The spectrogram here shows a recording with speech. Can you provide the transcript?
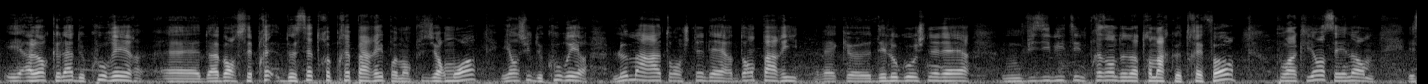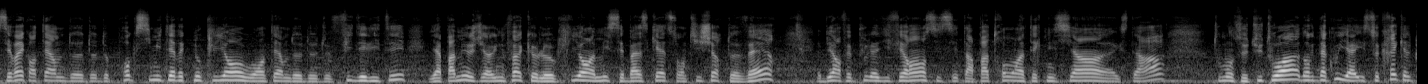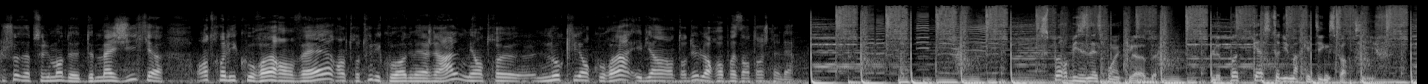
Et alors que là de courir euh, d'abord de s'être préparé pendant plusieurs mois et ensuite de courir le marathon Schneider dans Paris avec euh, des logos Schneider, une visibilité, une présence de notre marque très fort pour un client, c'est énorme. Et c'est vrai qu'en termes de, proximité avec nos clients ou en termes de, fidélité, il n'y a pas mieux. Je dirais, une fois que le client a mis ses baskets, son t-shirt vert, eh bien, on ne fait plus la différence si c'est un patron, un technicien, etc tout le monde se tutoie. Donc d'un coup, il, se crée quelque chose absolument de, de, magique entre les coureurs en vert, entre tous les coureurs de manière générale, mais entre nos clients coureurs et bien entendu leurs représentants Schneider. Sportbusiness.club, le podcast du marketing sportif.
